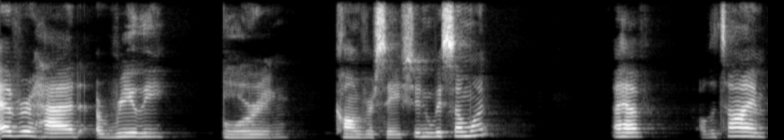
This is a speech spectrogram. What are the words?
ever had a really boring conversation with someone? I have all the time,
